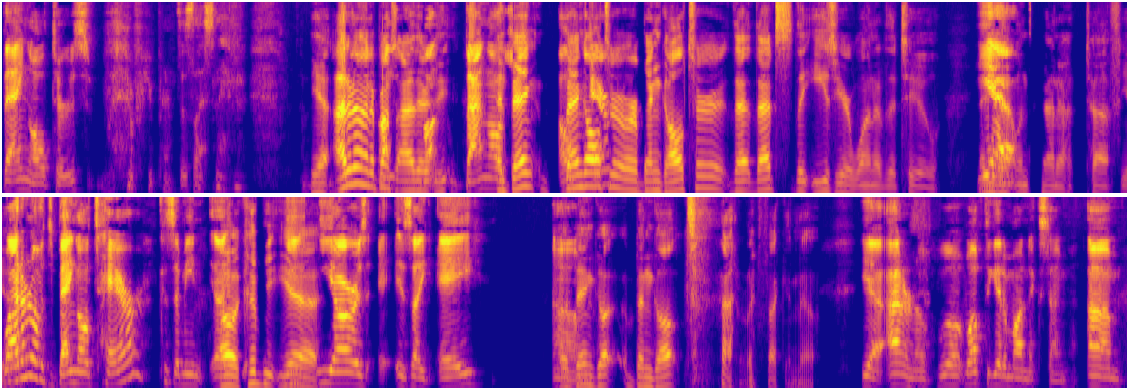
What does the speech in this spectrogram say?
Bangalters, whatever you pronounce his last name. Yeah, I don't know how to pronounce either. Bang, and Bang Bangalter or Bengalter. That that's the easier one of the two. And yeah, that one's kind of tough. Yeah. Well, I don't know if it's Bangalter because I mean, uh, oh, it could be. Yeah, er is is like a. Um, uh, Bengal Bengalt. I don't fucking know. Yeah, I don't know. We'll we'll have to get him on next time. Um,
